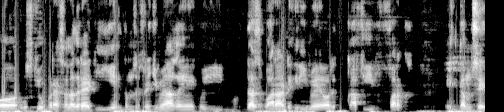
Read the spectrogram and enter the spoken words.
اور اس کے اوپر ایسا لگ رہا ہے کہ یہ ایک دم سے فریج میں آ گئے ہیں، کوئی دس بارہ ڈگری میں، اور کافی فرق ایک دم سے۔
